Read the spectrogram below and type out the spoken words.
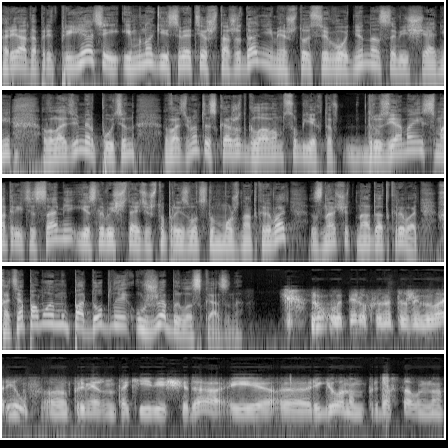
ряда предприятий. И многие себя тешат ожиданиями, что сегодня на совещании Владимир Путин возьмет и скажет главам субъектов. Друзья мои, смотрите сами, если вы считаете, что производство можно открывать, значит, надо открывать. Хотя, по-моему, подобное уже было сказано. Ну, во-первых, он это уже говорил, э, примерно такие вещи, да, и э, регионам предоставлено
